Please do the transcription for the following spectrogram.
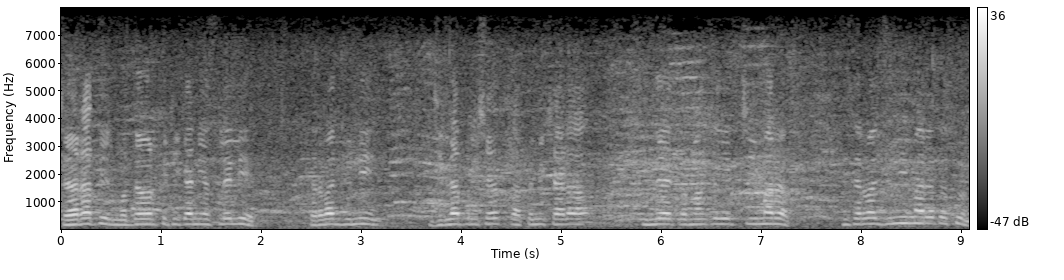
शहरातील मध्यवर्ती ठिकाणी असलेली सर्वात जुनी जिल्हा परिषद प्राथमिक शाळा इंडिया क्रमांक एकची इमारत ही सर्वात जुनी इमारत असून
